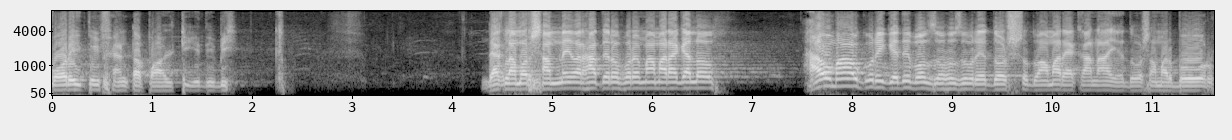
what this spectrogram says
পরেই তুই ফ্যানটা পাল্টিয়ে দিবি। দেখলাম ওর সামনে ওর হাতের ওপরে মা মারা গেল। হাও মাও করে কেঁদে বলছো, হুজুর, দোষ শুধু আমার একা নাই দোষ আমার বোর।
